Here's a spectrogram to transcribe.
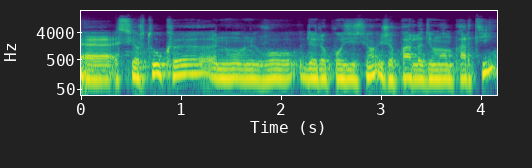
euh, surtout que nous, au niveau de l'opposition, je parle de mon parti,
